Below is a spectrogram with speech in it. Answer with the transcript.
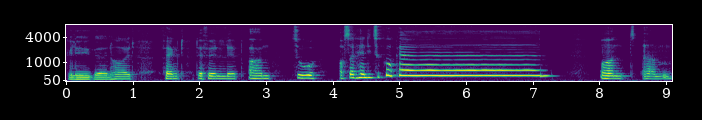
Gelegenheit, fängt der Philipp an zu auf sein Handy zu gucken. Und ähm,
